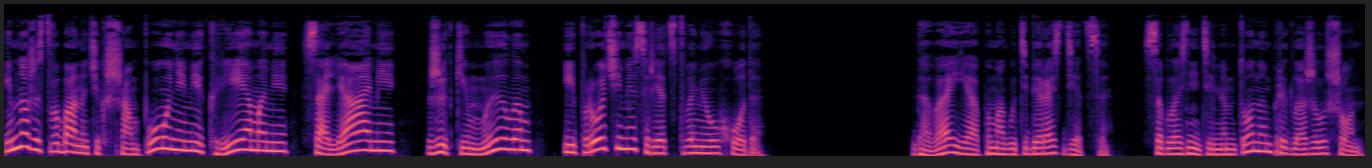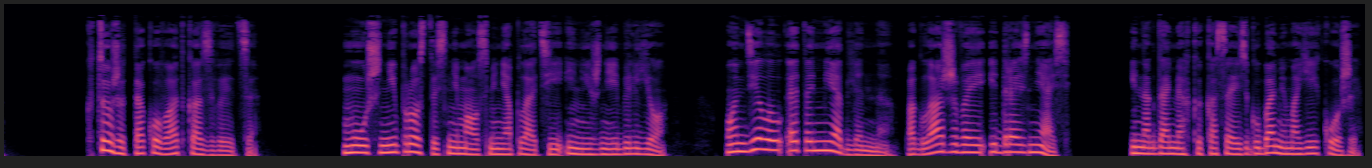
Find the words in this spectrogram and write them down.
и множество баночек с шампунями, кремами, солями, жидким мылом и прочими средствами ухода. «Давай я помогу тебе раздеться», — соблазнительным тоном предложил Шон. «Кто же от такого отказывается?» Муж не просто снимал с меня платье и нижнее белье. Он делал это медленно, поглаживая и дразнясь, иногда мягко касаясь губами моей кожи.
